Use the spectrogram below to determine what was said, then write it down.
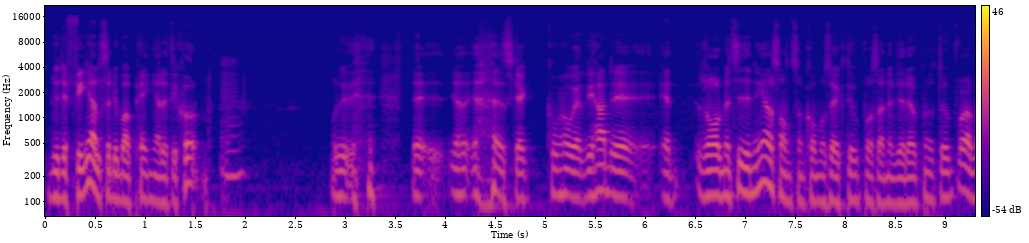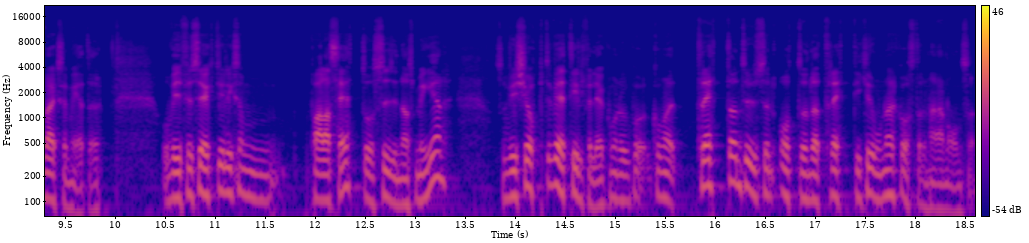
blir det fel så är det bara pengar i sjön. Mm. Och det, jag, jag ska komma ihåg att vi hade ett rad med tidningar och sånt som kom och sökte upp oss när vi hade öppnat upp våra verksamheter. Och vi försökte ju liksom på alla sätt att synas mer. Så vi köpte vid ett tillfälle, jag kommer kommer ihåg, 13 830 kronor kostade den här annonsen.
